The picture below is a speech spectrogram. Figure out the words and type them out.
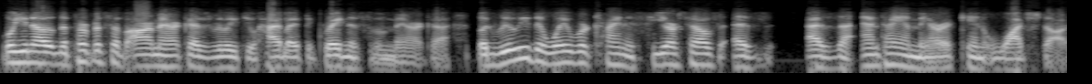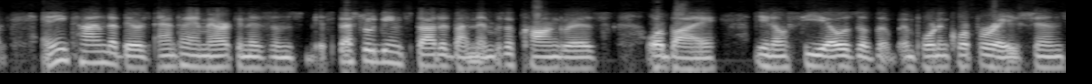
Well, you know, the purpose of Our America is really to highlight the greatness of America, but really the way we're trying to see ourselves as as the anti-American watchdog. Anytime that there's anti-Americanisms, especially being spouted by members of Congress or by you know CEOs of important corporations,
